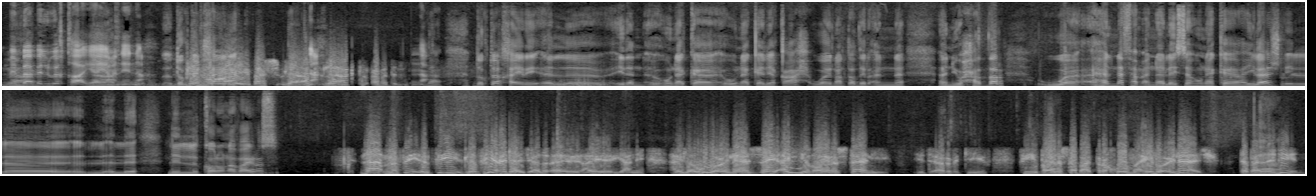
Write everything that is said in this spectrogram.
من نعم. باب الوقاية نعم. يعني نعم دكتور خيري بس لا نعم. لا أكثر أبدا نعم. نعم. دكتور خيري إذا هناك هناك لقاح وننتظر أن أن يحضر وهل نفهم أن ليس هناك علاج لل للكورونا فيروس؟ لا ما في في لا في علاج. يعني هيلاقوا له علاج زي أي فيروس ثاني تعرف كيف؟ في فيروس تبع التراخوما له علاج تبع نعم. العينين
